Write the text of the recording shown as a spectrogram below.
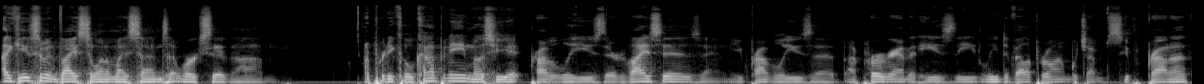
I gave some advice to one of my sons that works at um, a pretty cool company. Most of you probably use their devices, and you probably use a, a program that he's the lead developer on, which I'm super proud of.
